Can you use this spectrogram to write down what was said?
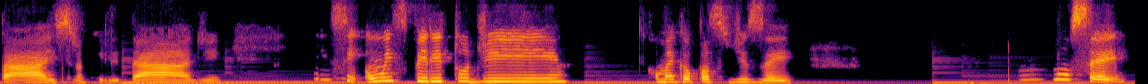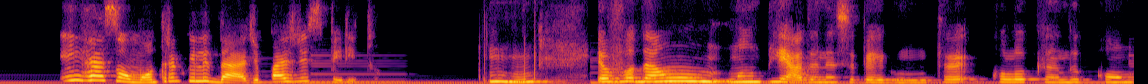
paz, tranquilidade, enfim, um espírito de. Como é que eu posso dizer? Não sei. Em resumo, tranquilidade, paz de espírito. Uhum. Eu vou dar um, uma ampliada nessa pergunta, colocando como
